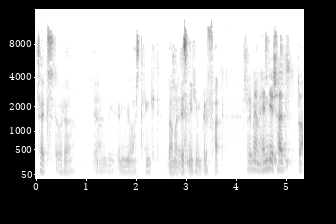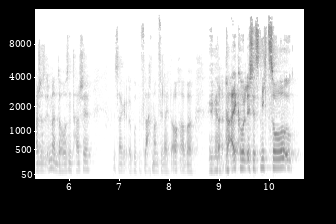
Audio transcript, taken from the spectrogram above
setzt oder ja. irgendwie, irgendwie was trinkt, wenn man das nicht im Griff hat. Schlimme am Handy ist halt, du hast es immer in der Hosentasche. Ich sage, gut, ein Flachmann vielleicht auch, aber ja. der, der Alkohol ist jetzt nicht so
